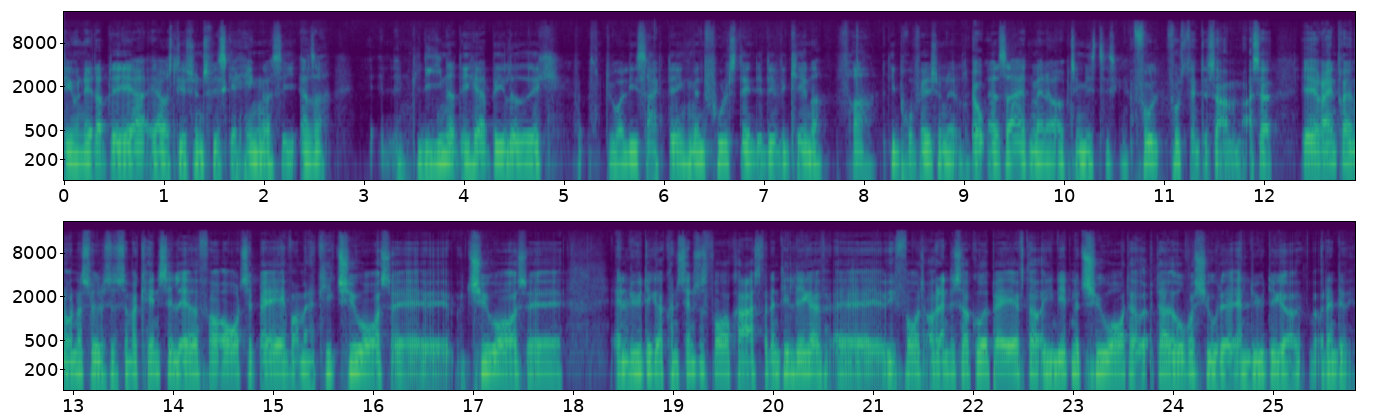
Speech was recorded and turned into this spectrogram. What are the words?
det er jo netop det, jeg, jeg også lige synes, vi skal hænge os i. Altså, ligner det her billede, ikke? Du har lige sagt det, ikke? Men fuldstændig det, vi kender fra de professionelle. Jo. Altså, at man er optimistisk. Fuld, fuldstændig det samme. Altså, jeg erindrer en undersøgelse, som McKinsey lavede for år tilbage, hvor man har kigget 20 års, øh, 20 års øh, analytikere konsensusforecast, hvordan de ligger øh, i forhold, og hvordan det så er gået bagefter, og i 1920 år, der, der er overshootet øh, analytikere, hvordan det,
